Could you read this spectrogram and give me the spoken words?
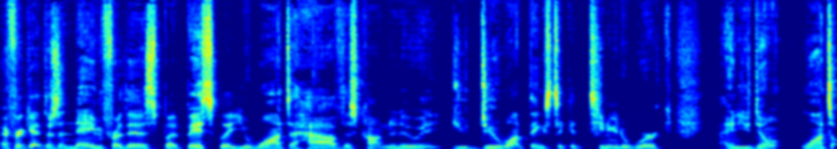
I forget there's a name for this, but basically you want to have this continuity. You do want things to continue to work, and you don't want to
